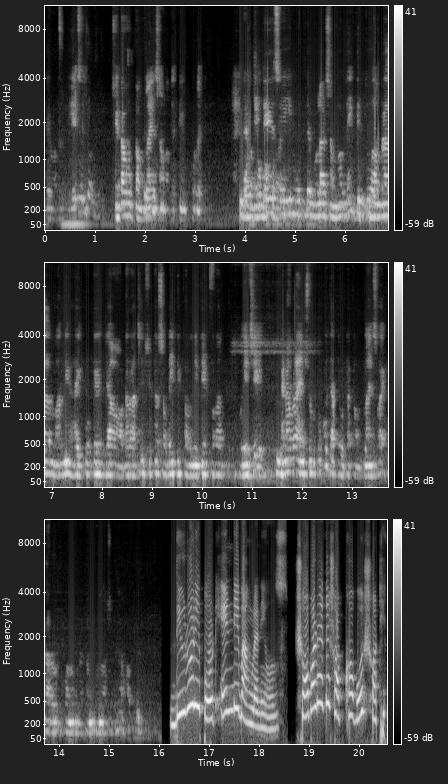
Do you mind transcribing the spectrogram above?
যে অর্ডার দিয়েছে সেটাও কমপ্লায়েন্স আমাদের টিম করে দেবে। এই মুহূর্তে বলা সম্ভব নেই কিন্তু আমরা মাননীয় হাইকোর্টের যা অর্ডার আছে সেটা সবাইকে কমিউনিকেট করা হয়েছে আমরা এনশোর করব যাতে ওটা কমপ্লায়েন্স হয় কারোর কোনো রকম কোনো অসুবিধা হবে না। Bureau report ND Bangla news. সবার আগে সব খবর সঠিক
